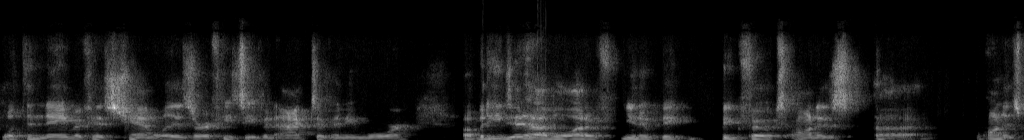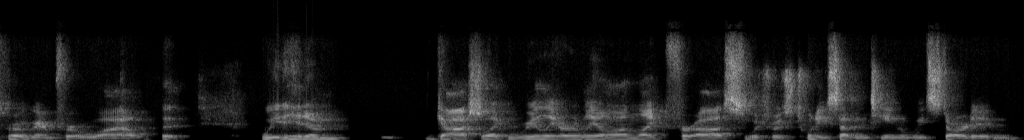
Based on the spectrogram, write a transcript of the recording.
what the name of his channel is or if he's even active anymore. Uh, but he did have a lot of you know big big folks on his uh, on his program for a while. But we'd hit him, gosh, like really early on, like for us, which was 2017 when we started, and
